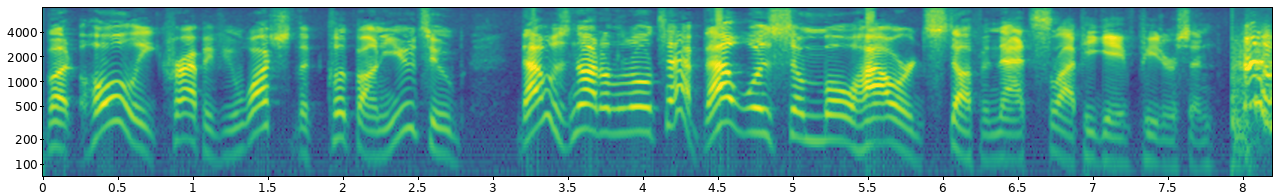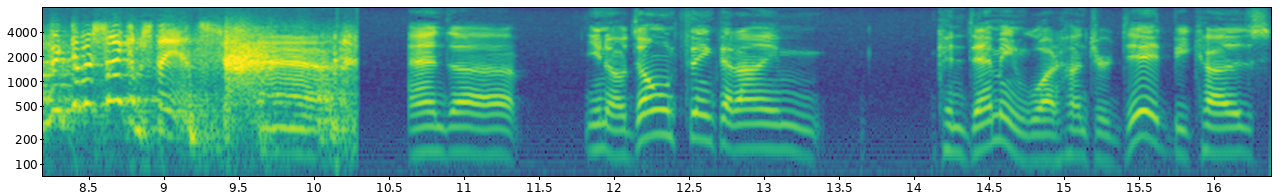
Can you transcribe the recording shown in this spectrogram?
but holy crap, if you watch the clip on YouTube, that was not a little tap. That was some Moe Howard stuff in that slap he gave Peterson. I'm a victim of circumstance. And, uh, you know, don't think that I'm condemning what Hunter did because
